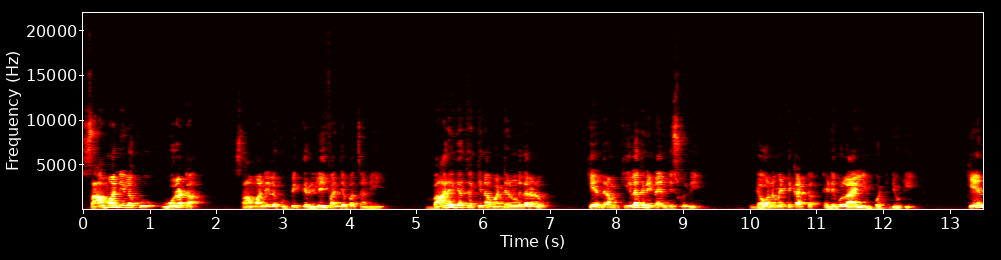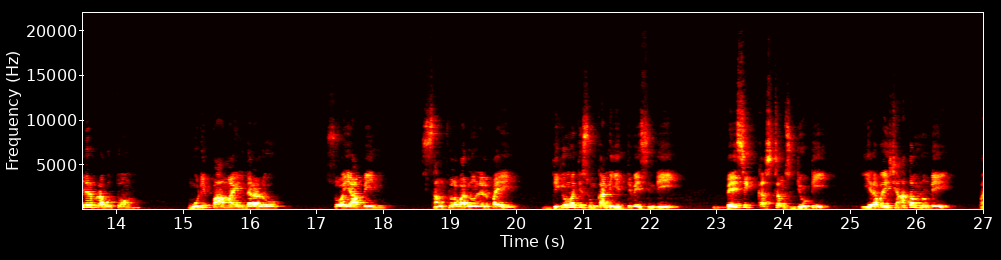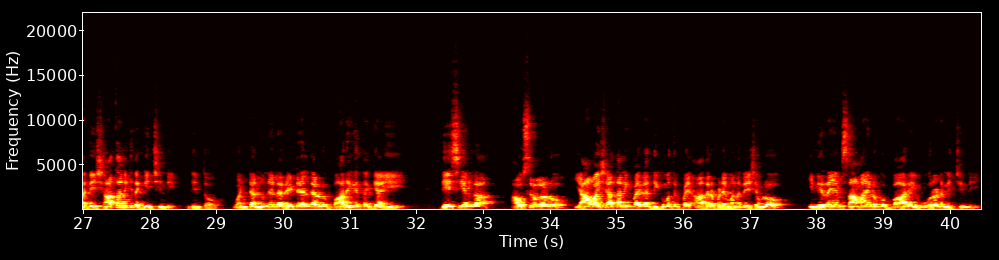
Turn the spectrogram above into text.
సామాన్యులకు ఊరట సామాన్యులకు బిగ్ రిలీఫ్ అని చెప్పచ్చండి. భారీగా తగ్గిన వంట నూనె ధరలు కేంద్రం కీలక నిర్ణయం తీసుకుంది. Government cut edible oil import duty. కేంద్ర ప్రభుత్వం ముడి పామ్ ఆయిల్ ధరలు సోయాబీన్ సన్ఫ్లవర్ నూనెలపై దిగుమతి సుంకాన్ని ఎత్తివేసింది. బేసిక్ కస్టమ్స్ డ్యూటీ ఇరవై శాతం నుండి పది శాతానికి తగ్గించింది. దీంతో వంట నూనెల రీటైల్ ధరలు భారీగా తగ్గాయి. దేశీయంగా అవసరాలలో యాభై శాతానికి పైగా దిగుమతులపై ఆధారపడే మన దేశంలో ఈ నిర్ణయం సామాన్యులకు భారీ ఊరటనిచ్చింది.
